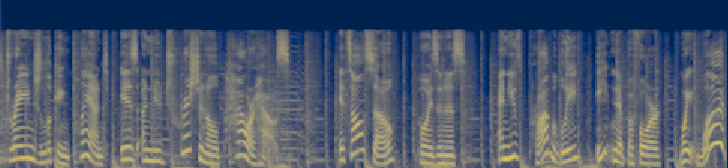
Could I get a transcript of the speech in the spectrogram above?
strange looking plant is a nutritional powerhouse. It's also poisonous, and you've probably eaten it before. Wait, what?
